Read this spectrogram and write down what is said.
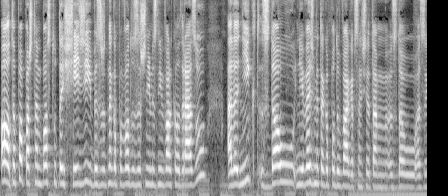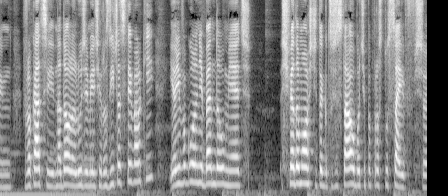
o, to popatrz, ten boss tutaj siedzi i bez żadnego powodu zaczniemy z nim walkę od razu, ale nikt z dołu nie weźmie tego pod uwagę, w sensie tam z dołu, as in w lokacji na dole ludzie mieli się rozliczać z tej walki i oni w ogóle nie będą mieć świadomości tego, co się stało, bo ci po prostu save się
